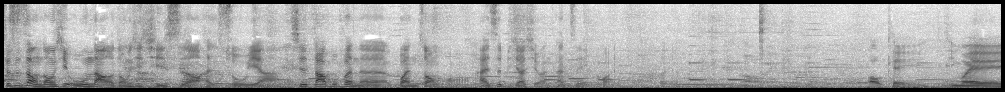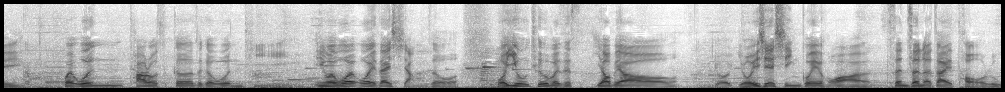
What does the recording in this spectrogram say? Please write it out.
就是这种东西无脑的东西，其实哦很舒压。其实大部分的观众哦还是比较喜欢看这一块。对 OK，因为会问 Taros 哥这个问题，因为我我也在想着我我 YouTube 是要不要有有一些新规划，真正的在投入，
